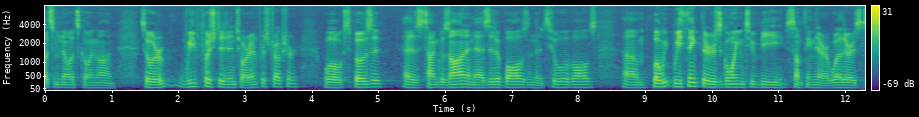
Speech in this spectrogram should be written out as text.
lets them know what's going on. So we have pushed it into our infrastructure. We'll expose it as time goes on and as it evolves and the tool evolves. Um, but we, we think there's going to be something there, whether it's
